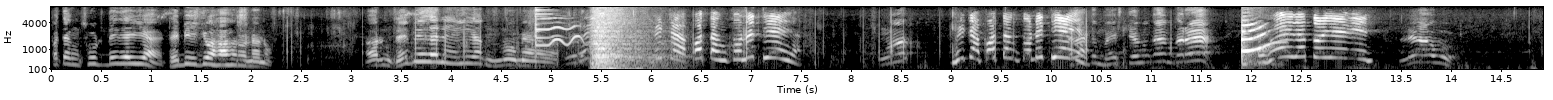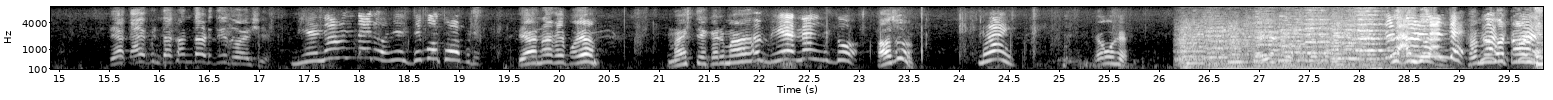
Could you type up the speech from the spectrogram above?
પતંગ છૂટ દઈ દઈએ. ઢેબી ગયો હાહરો નાનો. અરે ઢેબી છે ને એ એક નો મેળાવે. મીઠા પતંગ તો નથી અહીંયા. મીઠા પતંગ તો નથી અહીંયા. તો મસ્તીનું કામ કરે. રોઈ જતો એવી લે આવું. તે કાંઈ પણ કંટાળી દીધો હશે મેં ના અંદાજો એ દીપો તો આપણે. ત્યાં ના કઈ પોયમ મસ્તી કરીમાં મેં ના લીધો. હા શું? નહીં. એવું છે? લાંબી અમે બતાવી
